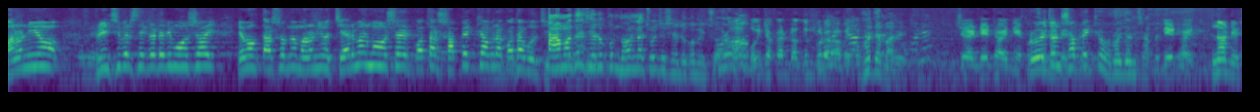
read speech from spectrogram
মাননীয় প্রিন্সিপাল সেক্রেটারি মহাশয় এবং তার সঙ্গে মাননীয় চেয়ারম্যান মহাশয়ের কথার সাপেক্ষে আমরা কথা বলছি। আমাদের যেরকম ধর্ণা চলছে সেরকমই চলছে। বৈঠক আর নতুন করে হবে? হতে পারে। যেটা ডেট হয়নি প্রয়োজন সাপেক্ষে প্রয়োজন সাপেক্ষে ডেট হয়নি। না ডেট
